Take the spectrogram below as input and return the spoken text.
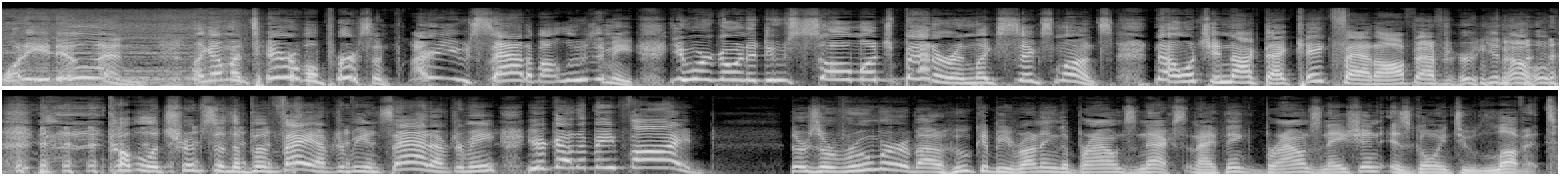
what are you doing? Like, I'm a terrible person. Why are you sad about losing me? You were going to do so much better in like six months. Now, once you knock that cake fat off after, you know, a couple of trips to the buffet after being sad after me, you're going to be fine. There's a rumor about who could be running the Browns next, and I think Browns Nation is going to love it.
